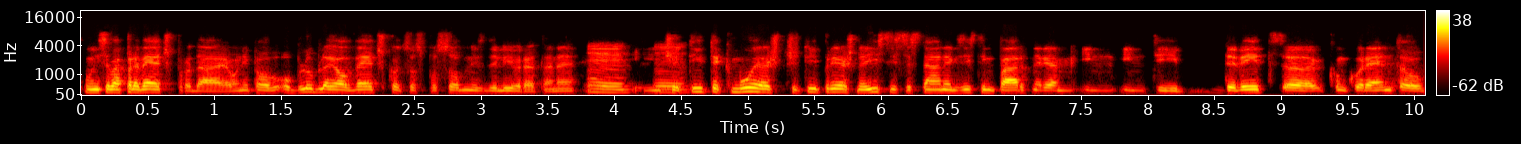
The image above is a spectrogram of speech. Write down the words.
oni se pa preveč prodajajo, oni pa obljubljajo več, kot so sposobni zdelivrati. Mm, in če mm. ti tekmuješ, če ti priješ na isti sestanek z istim partnerjem in, in ti devet uh, konkurentov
